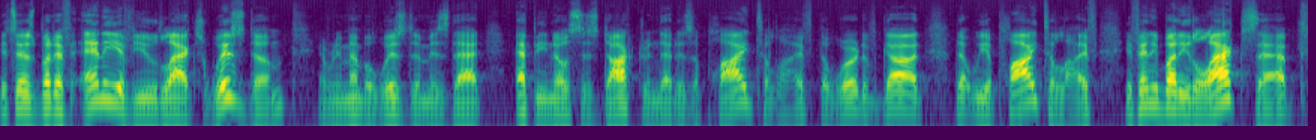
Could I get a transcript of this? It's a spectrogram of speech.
It says, But if any of you lacks wisdom, and remember, wisdom is that epignosis doctrine that is applied to life, the Word of God that we apply to life. If anybody lacks that,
